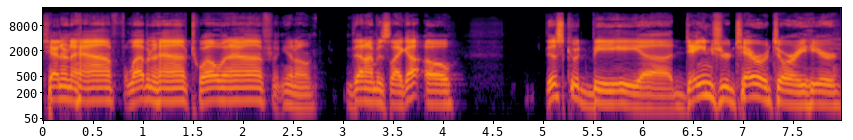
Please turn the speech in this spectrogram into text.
10 and a half, 11 and a half, 12 and a half, you know, then I was like, uh oh, this could be uh, danger territory here.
